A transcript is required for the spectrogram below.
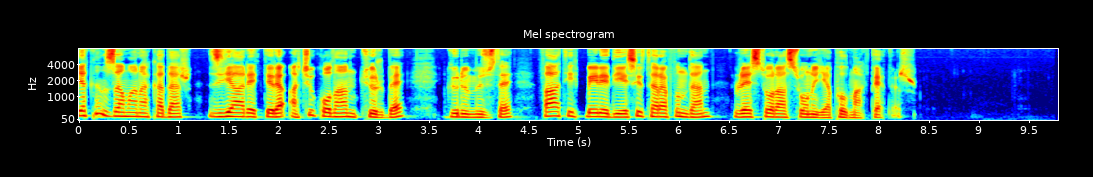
Yakın zamana kadar ziyaretlere açık olan türbe, günümüzde Fatih Belediyesi tarafından restorasyonu yapılmaktadır.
